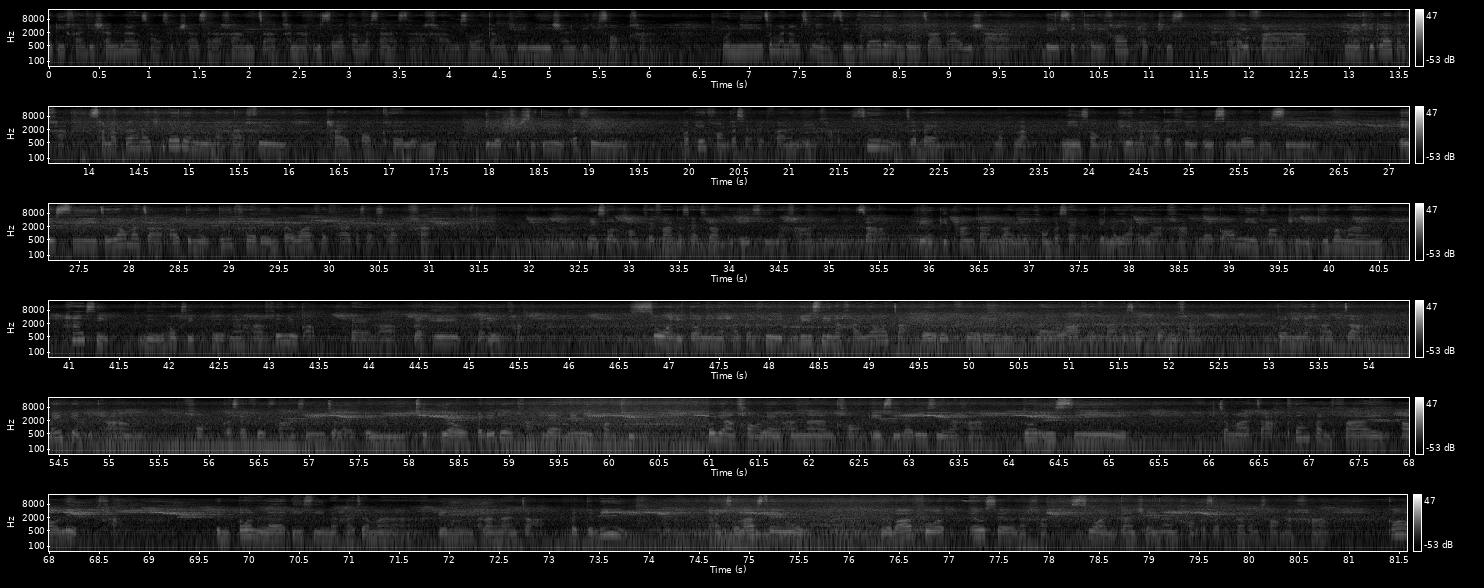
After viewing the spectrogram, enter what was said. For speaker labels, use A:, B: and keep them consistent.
A: วัสดีค่ะ ดิฉันนางสาวสุภชาสารคาม จากคณะวิศวกรรมศาสตร์สาขาวิศวกรรมเคมีชั้นปีที่ 2 ค่ะ วันนี้จะมานำเสนอสิ่งที่ได้เรียนรู้จากรายวิชา Basic Technical Practice ไฟฟ้า ในอาทิตย์แรกกันค่ะสำหรับเรื่องแรกที่ได้เรียนรู้นะคะ คือ Type of Current Electricity ก็คือประเภทของกระแสไฟฟ้านั่นเองค่ะ ซึ่งจะแบ่งหลักๆมี 2 ประเภทนะคะ ก็คือ AC และ DC AC จะย่อมาจาก alternating current แปลว่าไฟฟ้ากระแสสลับค่ะ ในส่วนของไฟฟ้ากระแสสลับหรือ AC นะคะ จะเปลี่ยนทิศทางการไหลของกระแสเป็นระยะระยะค่ะ และก็มีความถี่อยู่ที่ประมาณ 50 หรือ 60 เฮิรตซ์นะคะ ขึ้นอยู่กับแต่ละประเทศนั่นเองค่ะ ส่วนอีกตัวหนึ่งนะคะก็คือ DC นะคะย่อมาจาก direct current แปลว่าไฟฟ้ากระแสตรงค่ะ ตัวนี้นะคะจะไม่เปลี่ยนทิศทาง ของกระแสไฟฟ้า ซึ่งจะไหลเป็นทิศเดียวไปเรื่อยๆค่ะ และไม่มีความถี่ตัวอย่างของแหล่งพลังงานของ AC และ DC นะคะ ตัว AC จะมาจากเครื่องปั่นไฟ outlet ค่ะ เป็นต้นและ DC นะคะ จะมาเป็นพลังงานจากแบตเตอรี่ แผงโซลาร์เซลล์หรือว่า fuel cell นะคะ ส่วนการใช้งานของกระแสไฟฟ้าทั้งสองนะคะ ก็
